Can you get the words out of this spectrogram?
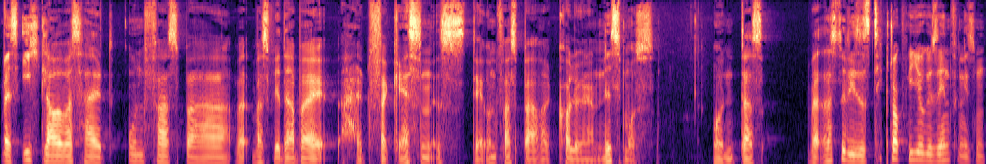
was ich glaube, was halt unfassbar, was wir dabei halt vergessen, ist der unfassbare Kolonialismus. Und das, hast du dieses TikTok-Video gesehen von diesem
